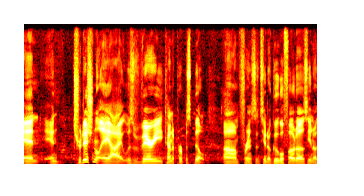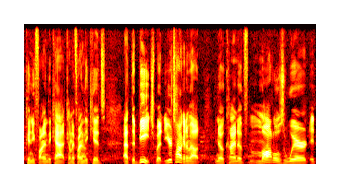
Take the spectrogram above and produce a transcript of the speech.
and and traditional AI was very kind of purpose built. Um, for instance, you know, Google Photos. You know, can you find the cat? Can I find Yeah. the kids at the beach? But you're talking about you know kind of models where it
